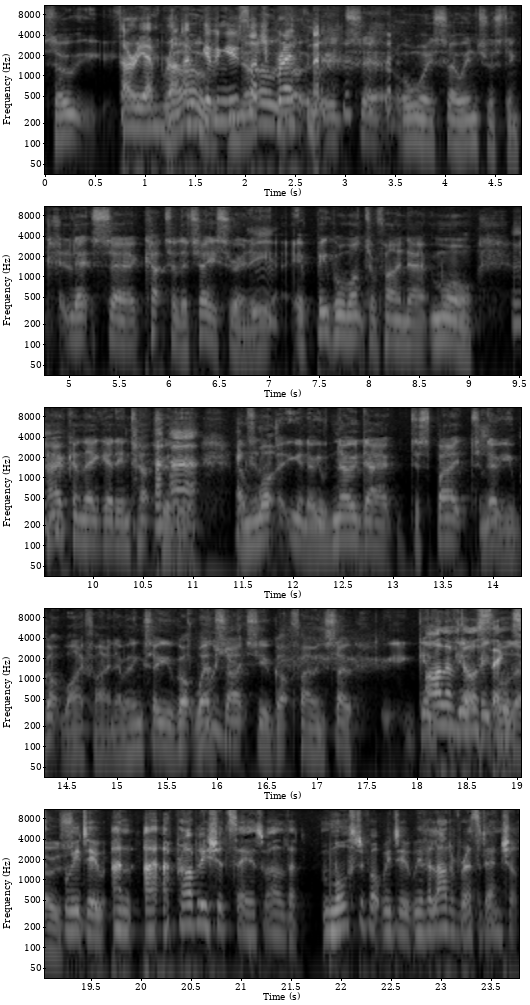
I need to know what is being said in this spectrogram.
So sorry, I'm no, I'm giving you no, such breath. No, it's uh, always so interesting. Let's uh, cut to the chase. Really, mm. if people want to find out more, mm. how can they get in touch with you? and what you know, you've no doubt, despite no, you've got Wi-Fi and everything, so you've got websites, oh, yes. you've got phones. So give, all of those things those. we do, and I, I probably should say as well that most of what we do, we have a lot of residential,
